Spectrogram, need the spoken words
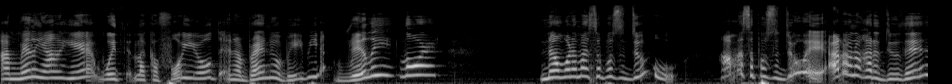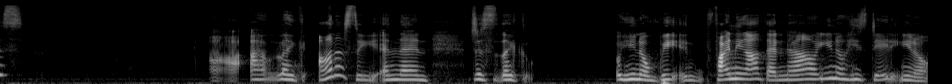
I'm really out here with like a four year old and a brand new baby? Really, Lord? Now what am I supposed to do? How am I supposed to do it? I don't know how to do this. I, am like honestly, and then just like you know, be finding out that now you know he's dating. You know,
